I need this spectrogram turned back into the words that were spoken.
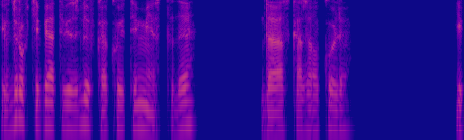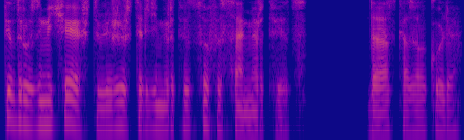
«И вдруг тебя отвезли в какое-то место, да?» «Да», — сказал Коля. «И ты вдруг замечаешь, что лежишь среди мертвецов и сам мертвец?» «Да», — сказал Коля.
